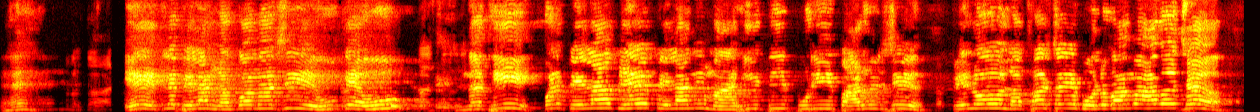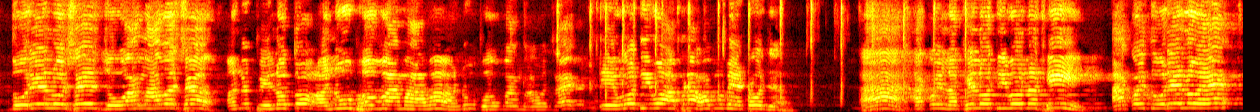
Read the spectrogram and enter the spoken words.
હે? એ એટલે પેલા નકોમાં છે, એવું કેવું? નથી. પણ પેલા બે, પેલાની માહિતી પૂરી પાડવી છે. પેલો લખર છે, એ બોલવામાં આવે છે. દોરેલો છે જોવામાં આવે છે. અને પેલો તો અનુભવવામાં આવે અનુભવવામાં આવે છે. એવો દીવો આપણા હોમ બેઠો છે. હા, આ કોઈ લખેલો દીવો નથી. આ કોઈ દોરેલો હે?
